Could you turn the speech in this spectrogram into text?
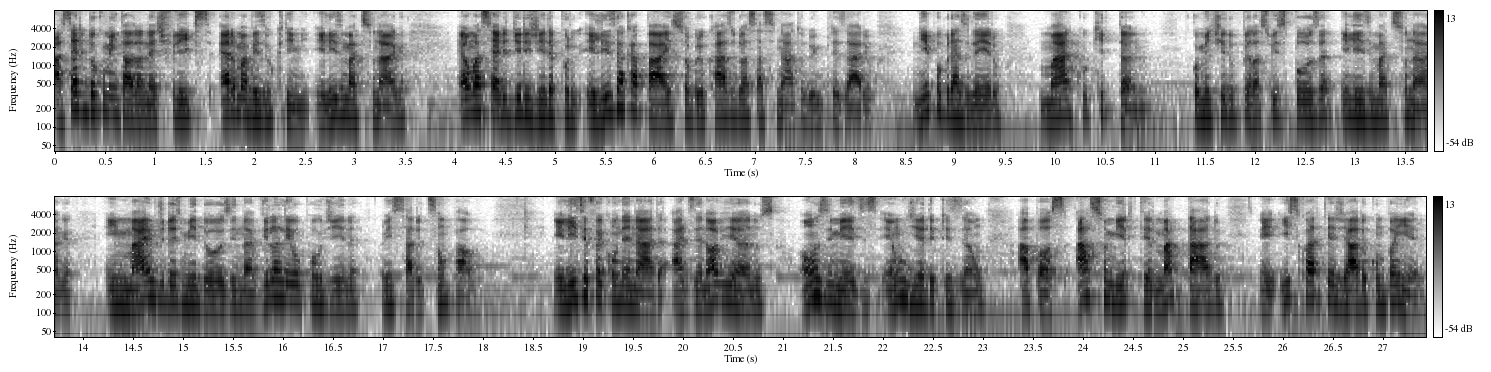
A série documental da Netflix Era uma vez o crime, Elisa Matsunaga, é uma série dirigida por Elisa Capaz sobre o caso do assassinato do empresário nipo brasileiro Marco Kitano, cometido pela sua esposa Elise Matsunaga em maio de 2012 na Vila Leopoldina, no estado de São Paulo. Elise foi condenada a 19 anos, 11 meses e um dia de prisão após assumir ter matado e esquartejado o companheiro.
